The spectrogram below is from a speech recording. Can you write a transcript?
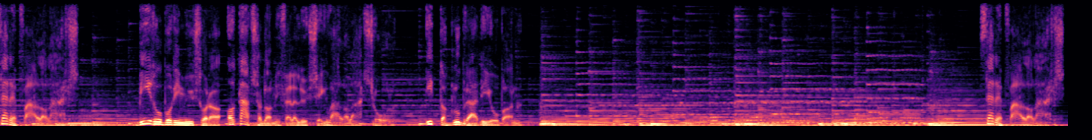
Szerepvállalás. Bíróbori műsora a társadalmi felelősségvállalásról. Itt a Klubrádióban. Szerepvállalás.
